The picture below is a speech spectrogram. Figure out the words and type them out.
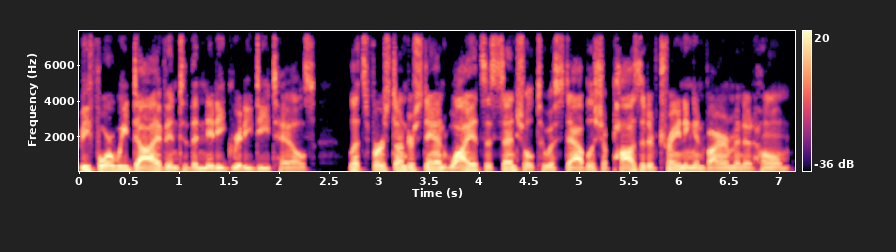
Before we dive into the nitty gritty details, let's first understand why it's essential to establish a positive training environment at home.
